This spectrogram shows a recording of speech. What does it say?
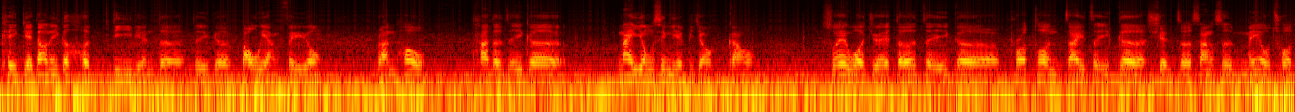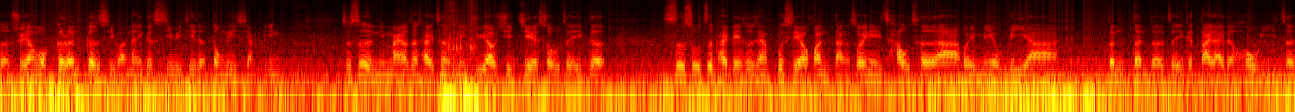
可以给到你一个很低廉的这个保养费用，然后它的这个耐用性也比较高，所以我觉得这一个 Proton 在这一个选择上是没有错的。虽然我个人更喜欢那一个 CVT 的动力响应，只是你买了这台车，你就要去接受这一个四速自排变速箱不需要换挡，所以你超车啊会没有力啊等等的这一个带来的后遗症。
